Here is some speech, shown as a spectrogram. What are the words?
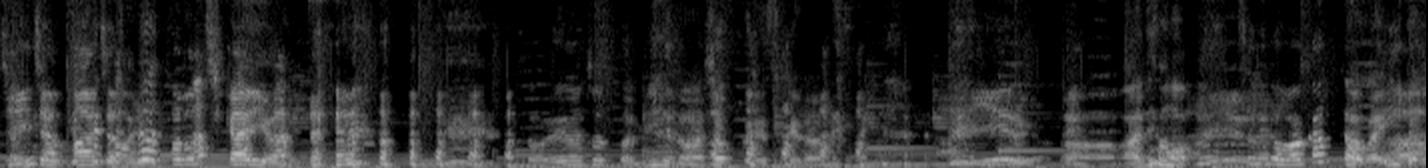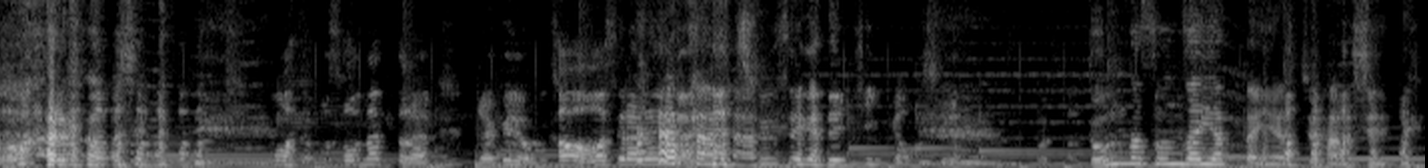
じいちゃんばあちゃんはよっぽど近いよみたいなそれはちょっと見るのはショックですけどね。ありえるよねああ、でも、それが分かった方がいいところもあるかもしれない。もうでもそうなったら逆にもう顔合わせられないから修正ができんかもしれない どんな存在やったんやっていう話にね。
